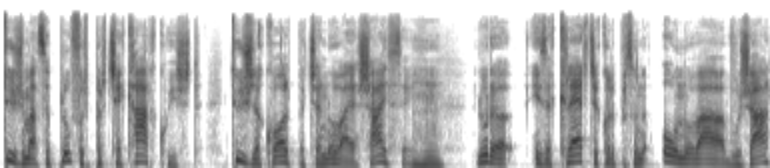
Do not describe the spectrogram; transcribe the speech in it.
tu j massa pluffer per checar quist tu j la colpa che no vai a scheisse Mhm. Allora è chiaro che quella persona o non va a votar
